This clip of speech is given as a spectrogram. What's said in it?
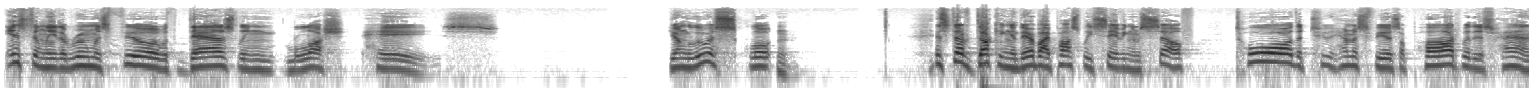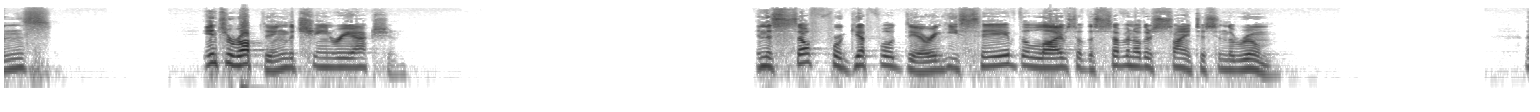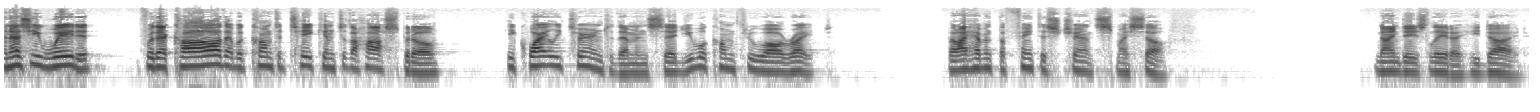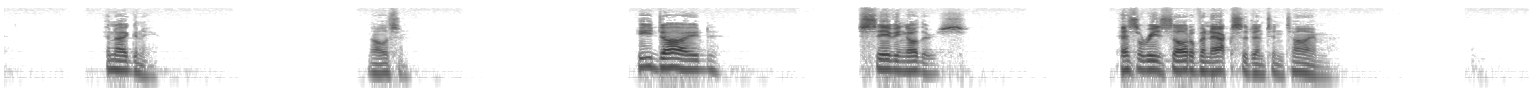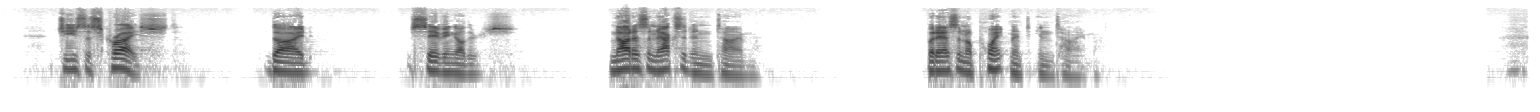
Instantly, the room was filled with dazzling blush haze. Young Louis Slotin, instead of ducking and thereby possibly saving himself, tore the two hemispheres apart with his hands, interrupting the chain reaction. In this self forgetful daring, he saved the lives of the seven other scientists in the room. And as he waited for that car that would come to take him to the hospital, he quietly turned to them and said, You will come through all right but I haven't the faintest chance myself. Nine days later, he died in agony. Now listen. He died saving others as a result of an accident in time. Jesus Christ died saving others, not as an accident in time, but as an appointment in time.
